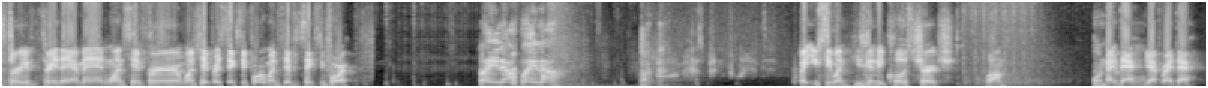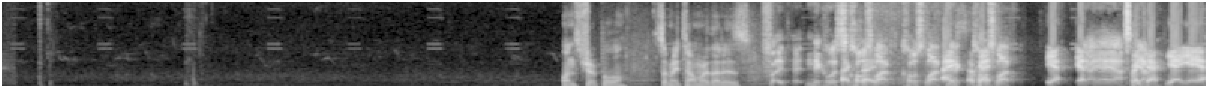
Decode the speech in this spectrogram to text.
Three, three there, man. One's hit for, one's hit for 64. One's hit for 64. playing now, playing now. Wait, you see one? He's gonna be close church. Plum. One Right there. Yep, right there. One's triple. Somebody tell him where that is. F- uh, Nicholas, Back close side. left. Close left. Nice, Nick. okay. Close left. Yeah, yeah. Yeah, yeah, yeah. Right yeah. there. Yeah, yeah, yeah.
